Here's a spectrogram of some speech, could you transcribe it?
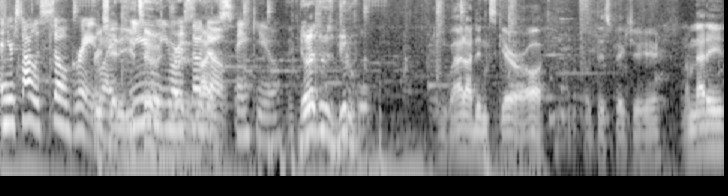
And your style is so great. Appreciate like, it. You you, too. You are Yours is so dope. nice. Thank you. Yo, that dude is beautiful. I'm glad I didn't scare her off with this picture here. When I'm that age,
